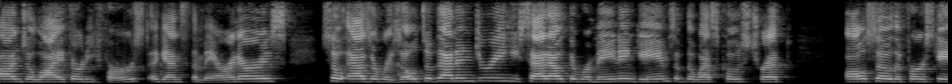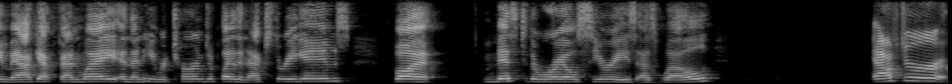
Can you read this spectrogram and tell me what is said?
on July 31st against the Mariners. So, as a result of that injury, he sat out the remaining games of the West Coast trip, also the first game back at Fenway, and then he returned to play the next three games, but missed the Royals series as well. After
